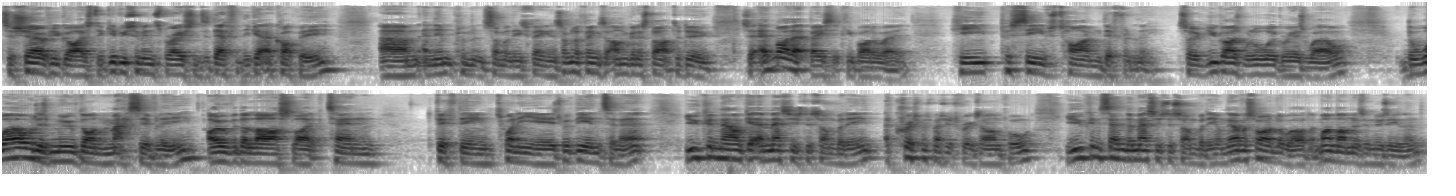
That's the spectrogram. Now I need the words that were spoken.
to share with you guys to give you some inspiration to definitely get a copy um, and implement some of these things and some of the things that I'm going to start to do. So Ed Mylett, basically, by the way, he perceives time differently. So you guys will all agree as well. The world has moved on massively over the last like 10, 15, 20 years with the internet. You can now get a message to somebody, a Christmas message, for example. You can send a message to somebody on the other side of the world. Like my mum lives in New Zealand.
